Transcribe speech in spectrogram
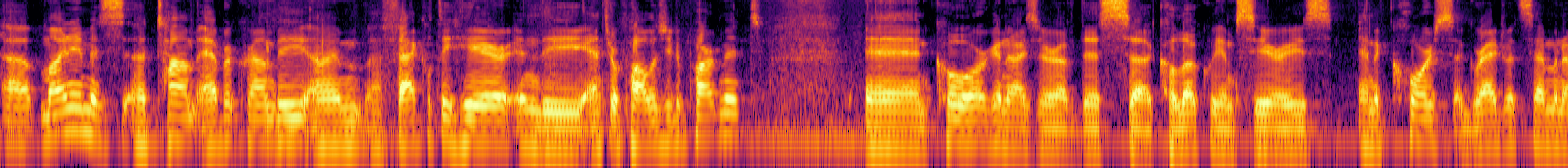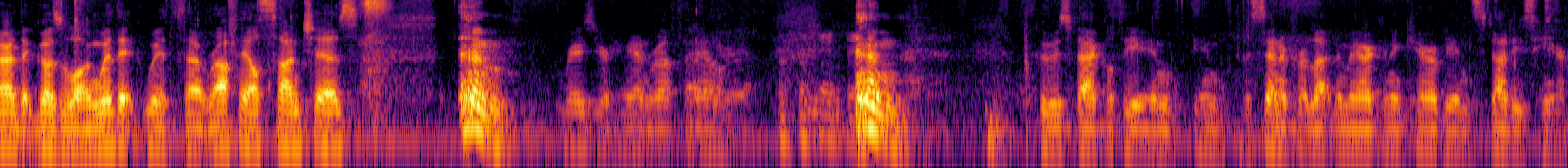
Uh, my name is uh, Tom Abercrombie. I'm a faculty here in the anthropology department and co-organizer of this uh, colloquium series and of course a graduate seminar that goes along with it with uh, Rafael Sanchez. Raise your hand, Rafael. who is faculty in, in the Center for Latin American and Caribbean Studies here.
